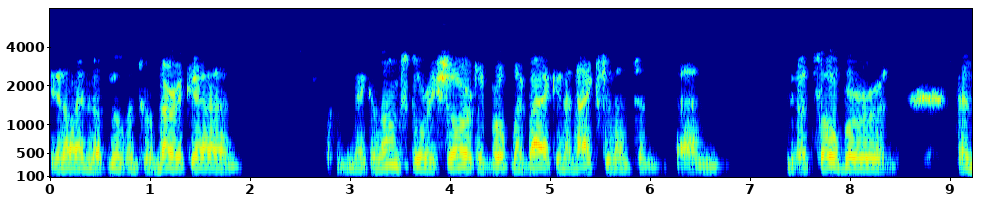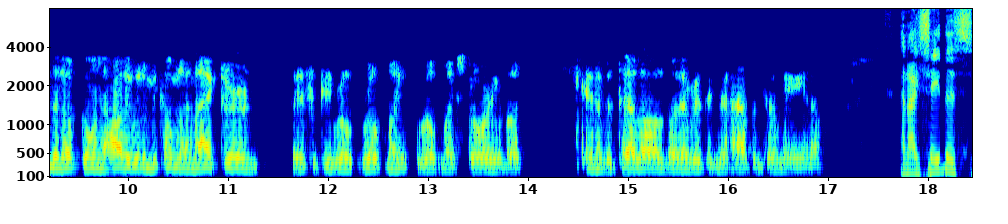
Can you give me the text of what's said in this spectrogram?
you know, I ended up moving to America and make a long story short, I broke my back in an accident and, and got sober and ended up going to Hollywood and becoming an actor and basically wrote, wrote my, wrote my story about kind of a tell all about everything that happened to me, you know. And I say this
